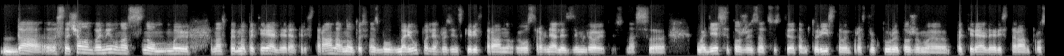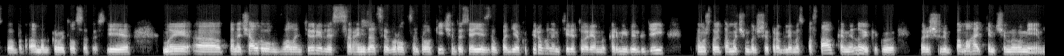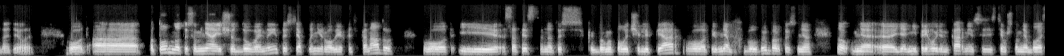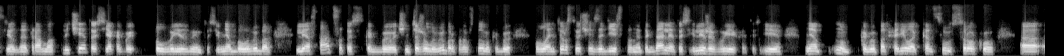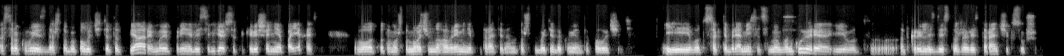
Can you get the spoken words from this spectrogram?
Да, с началом войны у нас, ну, мы, у нас, мы потеряли ряд ресторанов, ну, то есть у нас был в Мариуполе грузинский ресторан, его сравняли с землей, то есть у нас э, в Одессе тоже из-за отсутствия там туристов, инфраструктуры тоже мы потеряли ресторан, просто обанкротился, то есть и мы э, поначалу волонтерили с организацией World Central Kitchen, то есть я ездил по деоккупированным территориям, мы кормили людей, потому что там очень большие проблемы с поставками, ну, и как бы решили помогать тем, чем мы умеем, да, делать. Вот. А потом, ну, то есть у меня еще до войны, то есть я планировал ехать в Канаду, вот, и, соответственно, то есть, как бы мы получили пиар, вот, и у меня был выбор, то есть у меня, ну, у меня, э, я не пригоден к армии в связи с тем, что у меня была серьезная травма в плече, то есть я как бы был выездным, то есть у меня был выбор ли остаться, то есть как бы очень тяжелый выбор, потому что, ну, как бы в волонтерстве очень задействованы и так далее, то есть или же выехать, то есть, и у меня, ну, как бы подходило к концу сроку, э, срок выезда, чтобы получить этот пиар, и мы приняли семьей все-таки решение поехать, вот, потому что мы очень много времени потратили на то, чтобы эти документы получить. И вот с октября месяца мы в Ванкувере, и вот э, открыли здесь тоже ресторанчик суши.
